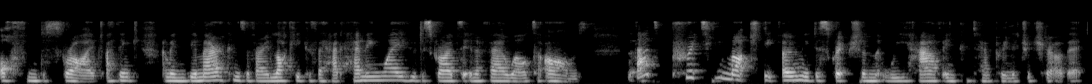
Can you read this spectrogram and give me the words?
often described. I think, I mean, the Americans are very lucky because they had Hemingway who describes it in A Farewell to Arms. But that's pretty much the only description that we have in contemporary literature of it.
